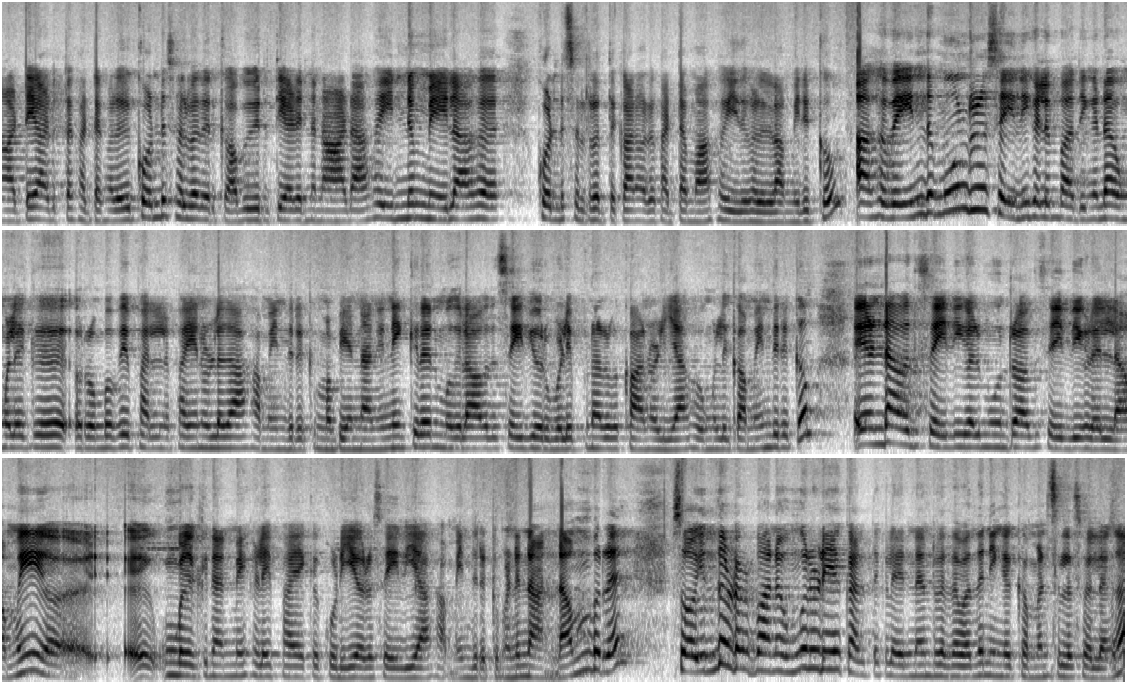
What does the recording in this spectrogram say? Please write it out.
நாட்டை அடுத்த கட்டங்களுக்கு கொண்டு செல்வதற்கு அபிவிருத்தி அடைந்த நாடாக இன்னும் மேலாக கொண்டு செல்றதுக்கான ஒரு கட்டமாக இதுகள் எல்லாம் இருக்கும். ஆகவே இந்த மூன்று செய்திகளும் பார்த்தீங்கன்னா உங்களுக்கு ரொம்பவே பல பயனுள்ளதாக அமைந்திருக்கும் அப்படின்னு நான் நினைக்கிறேன். முதலாவது செய்தி ஒரு விழிப்புணர்வு காணொளியாக உங்களுக்கு அமைந்திருக்கும். இரண்டாவது செய்திகள் மூன்றாவது செய்திகள் எல்லாமே உங்களுக்கு நன்மைகளை பயக்கக்கூடிய ஒரு செய்தியாக அமைந்திருக்கும் என்று நான் நம்புறேன். ஸோ இது தொடர்பான உங்களுடைய கருத்துக்கள் என்னன்றதை வந்து நீங்க கமெண்ட்ஸ்ல சொல்லுங்க.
